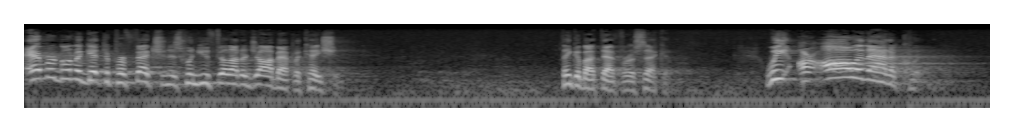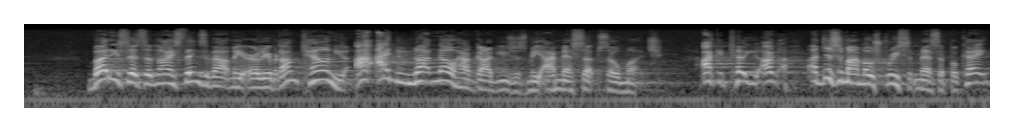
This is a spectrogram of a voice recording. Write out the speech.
ever going to get to perfection is when you fill out a job application. Think about that for a second. We are all inadequate. Buddy said some nice things about me earlier, but I'm telling you, I, I do not know how God uses me. I mess up so much. I could tell you, I, I, this is my most recent mess up, okay?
